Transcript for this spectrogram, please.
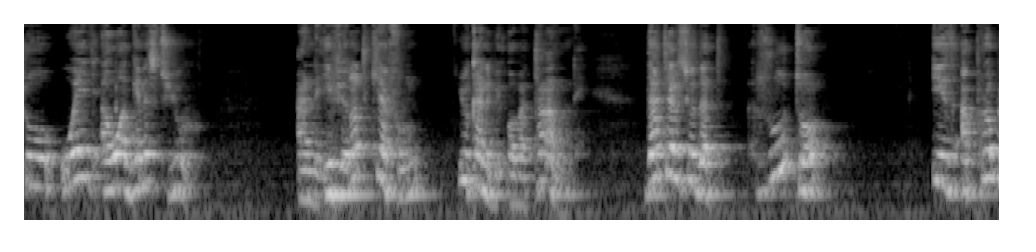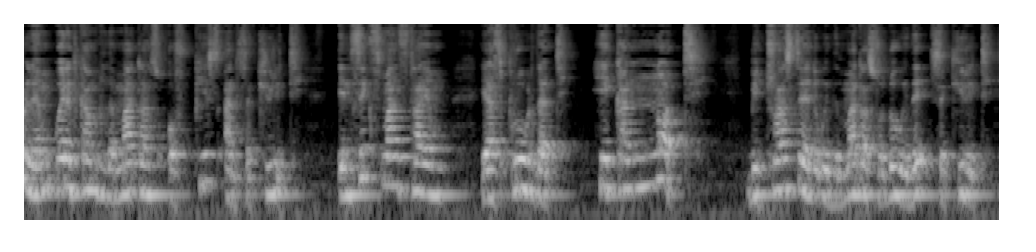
to wage a war against you. And if you're not careful, you can be overturned. That tells you that Ruto is a problem when it comes to the matters of peace and security. In six months' time, he has proved that he cannot be trusted with the matters to do with the security.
